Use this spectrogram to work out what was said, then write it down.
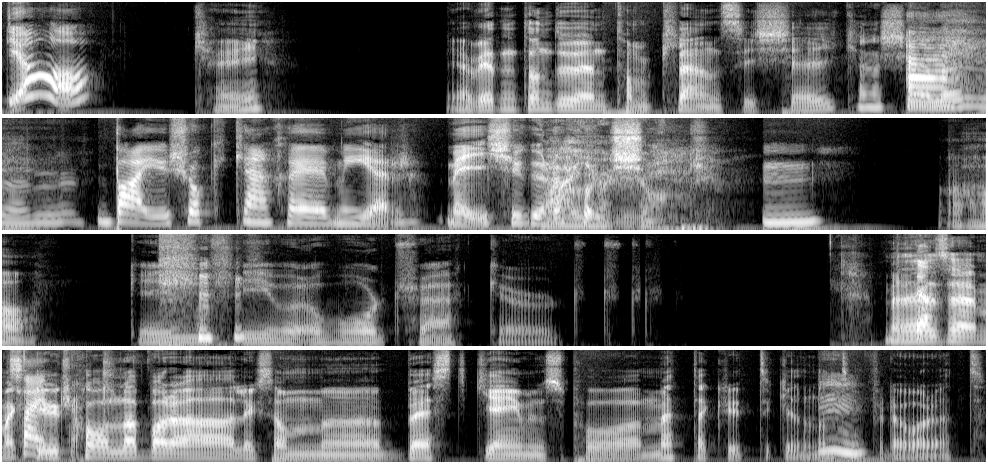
ja, Okej. Jag vet inte om du är en Tom Clancy-tjej kanske? Ah. eller? eller? Bioshock kanske är mer mig 2007. Bioshock. Mm. Jaha. Game of the Year Award Tracker. Men Ja, här, man kan ju kolla bara liksom uh, Best Games på Metacritic eller någonting Mm. för det året.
